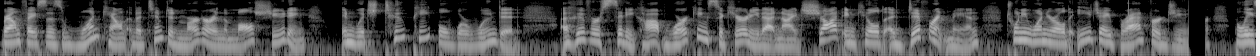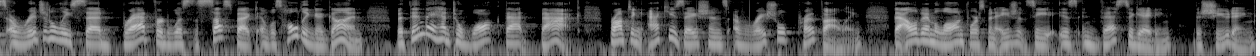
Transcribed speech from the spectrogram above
Brown faces one count of attempted murder in the mall shooting, in which two people were wounded. A Hoover City cop working security that night shot and killed a different man, 21-year-old E.J. Bradford Jr. Police originally said Bradford was the suspect and was holding a gun, but then they had to walk that back, prompting accusations of racial profiling. The Alabama Law Enforcement Agency is investigating the shooting.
